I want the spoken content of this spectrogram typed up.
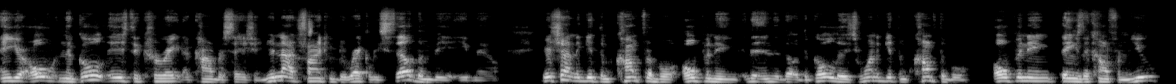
And you're over, and the goal is to create a conversation. You're not trying to directly sell them via email. You're trying to get them comfortable opening. The, the, the goal is you want to get them comfortable opening things that come from you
